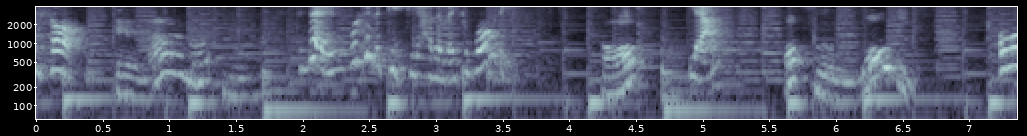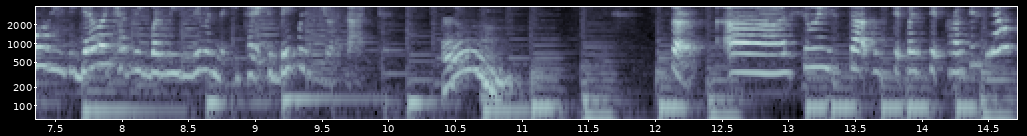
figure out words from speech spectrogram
I'm Tom. And I'm up. Today, we're going to teach you how to make a Waldy. Oh, Yeah? what's a Wally? A Waldy is a yellow cuddly bubbly lemon that you take to bed with you at night. Oh, So, uh, shall we start the step-by-step process now?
